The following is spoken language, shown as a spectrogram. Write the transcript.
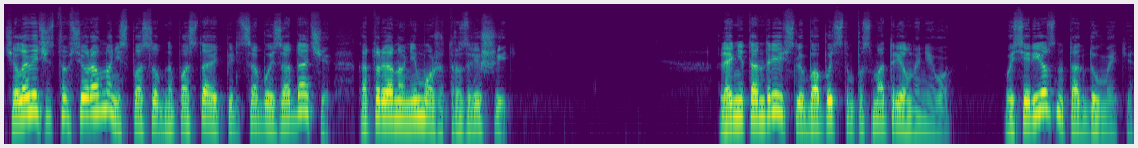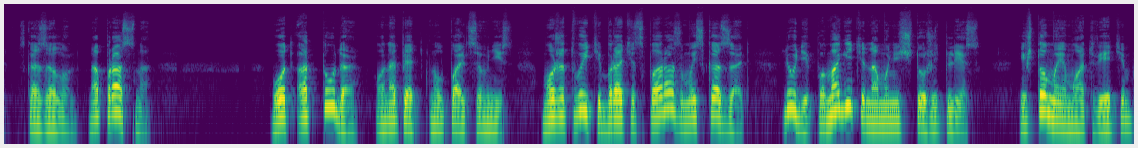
«Человечество все равно не способно поставить перед собой задачи, которые оно не может разрешить». Леонид Андреевич с любопытством посмотрел на него. «Вы серьезно так думаете?» — сказал он. «Напрасно. Вот оттуда, — он опять ткнул пальцем вниз, — может выйти братец по разуму и сказать, «Люди, помогите нам уничтожить лес». И что мы ему ответим?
